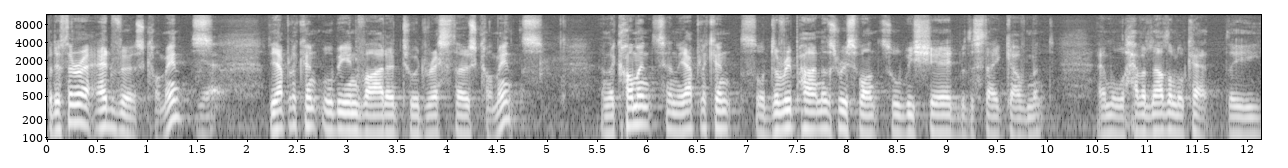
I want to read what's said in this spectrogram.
but if there are adverse comments, Yeah. the applicant will be invited to address those comments, and the comments and the applicant's or delivery partner's response will be shared with the state government, and we'll have another look at the,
